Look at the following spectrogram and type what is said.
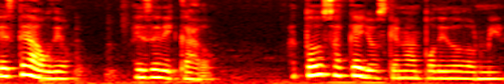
Este audio es dedicado a todos aquellos que no han podido dormir,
